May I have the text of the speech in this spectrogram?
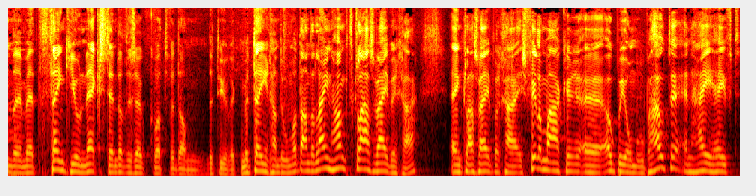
Met Thank You Next. En dat is ook wat we dan natuurlijk meteen gaan doen. Want aan de lijn hangt Klaas Wijbinga. En Klaas Wijbinga is filmmaker, eh, ook bij Omroep Houten. En hij heeft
